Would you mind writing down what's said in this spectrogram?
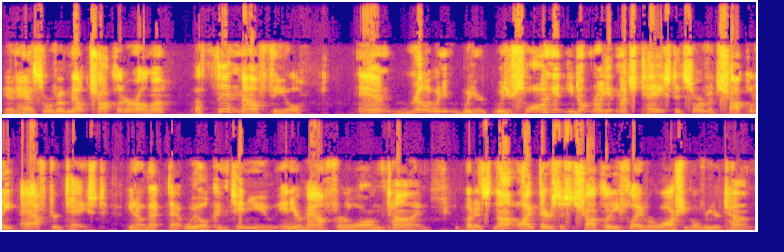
It has sort of a milk chocolate aroma, a thin mouthfeel, and really when, you, when you're when you're swallowing it, you don't really get much taste. It's sort of a chocolatey aftertaste, you know, that, that will continue in your mouth for a long time. But it's not like there's this chocolatey flavor washing over your tongue.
